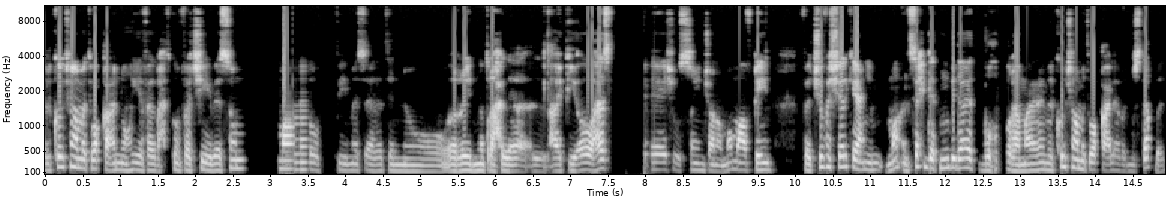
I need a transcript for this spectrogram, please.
الكل كان متوقع إنه هي راح تكون فد شيء بس هم ما في مسألة إنه نريد نطرح الاي بي أو هسه إيش والصين كانوا ما موافقين. فتشوف الشركة يعني ما انسحقت من بداية ظهورها مع إن الكل كان متوقع لها بالمستقبل.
